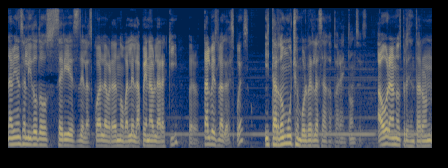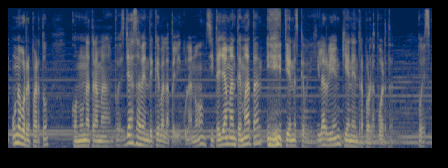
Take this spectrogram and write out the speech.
Habían salido dos series de las cuales la verdad no vale la pena hablar aquí, pero tal vez lo haga después. Y tardó mucho en volver la saga para entonces. Ahora nos presentaron un nuevo reparto con una trama, pues ya saben de qué va la película, ¿no? Si te llaman, te matan y tienes que vigilar bien quién entra por la puerta. Pues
